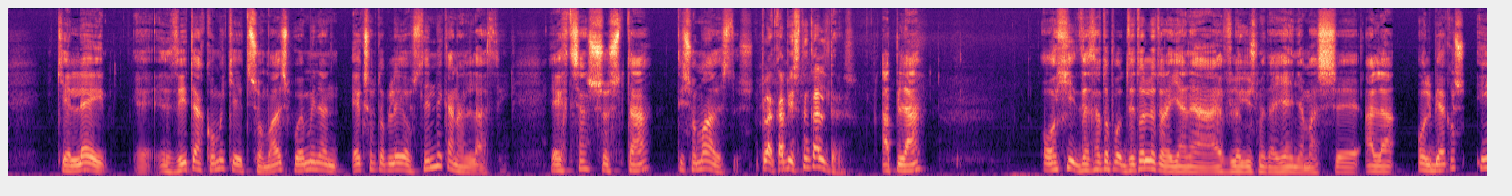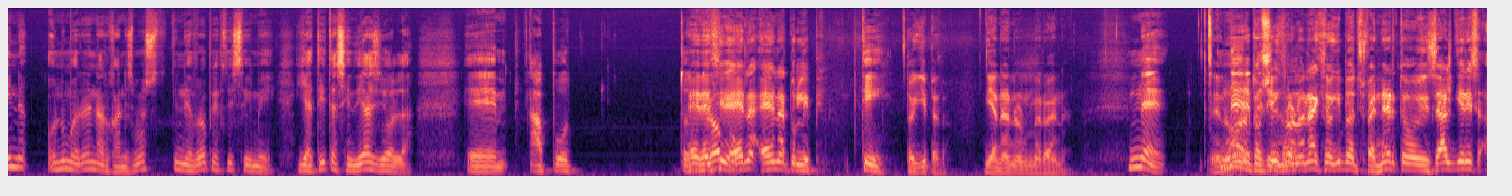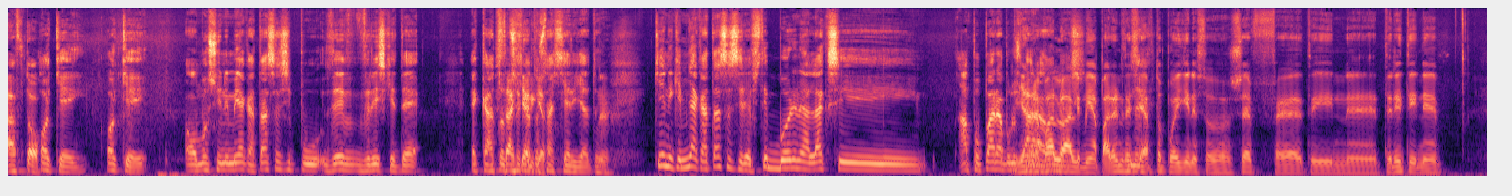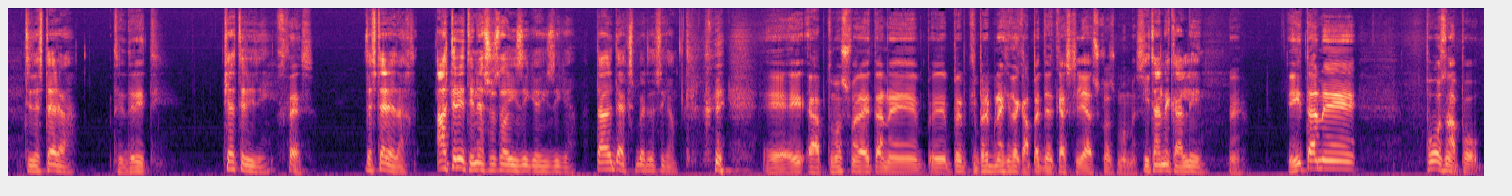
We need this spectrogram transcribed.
Και λέει, ε, δείτε ακόμα και τις ομάδες που έμειναν έξω από τα playoffs δεν έκαναν λάθη. Έχτισαν σωστά τις ομάδες τους. Απλά κάποιες ήταν καλύτερες. Απλά, όχι, δεν, θα το, πω, δεν το λέω τώρα για να ευλογήσουμε τα γένια μας, αλλά ο Ολυμπιακός είναι ο νούμερο ένα οργανισμός στην Ευρώπη αυτή τη στιγμή. Γιατί τα συνδυάζει όλα. Ε, από τον Ε, δεν τρόπο. είναι, ένα, ένα του λείπει. Τι; Το γήπεδο. Για να είναι ο νούμερο ένα. Ναι. Ενώ ναι, ρε, το παιδί μου. σύγχρονο να έχει το γήπεδο του Φενέρ, τη Ζαλγκίρις, αυτό. Οκ, οκ. Όμως είναι μια κατάσταση που δεν βρίσκεται 100% στα χέρια χέρια, του. του. Ναι. Και είναι και μια κατάσταση ρευστή που μπορεί να αλλάξει από πάρα πολλούς Για να βάλω άλλη μια παρένθεση, Ναι. αυτό που έγινε στο ΣΕΦ ε, την ε, Τρίτη είναι. Τη Δευτέρα. Την Τρίτη. Ποια Τρίτη; Χθες. Δευτέρα ήταν. Α, Τρίτη, ναι, σωστό, έχεις δίκιο. Έχεις δίκιο. Τα εντάξει, μπερδευτήκαμε. ε, από το μέρα ήταν. ε, ε, πρέπει, πρέπει να έχει 15-16 κόσμο μέσα. Ήταν καλή. Ναι. Ήταν. Πώς να πω.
